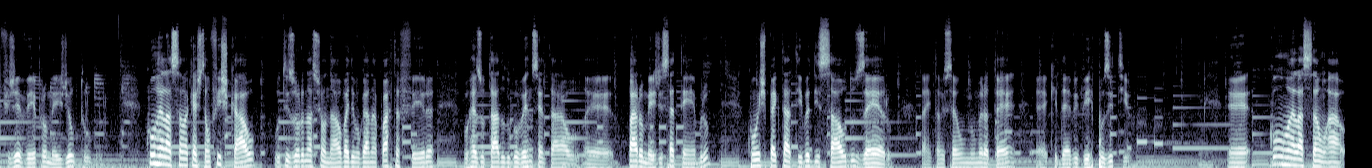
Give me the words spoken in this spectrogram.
FGV para o mês de outubro. Com relação à questão fiscal, o Tesouro Nacional vai divulgar na quarta-feira o resultado do governo central é, para o mês de setembro, com expectativa de saldo zero. Tá? Então, isso é um número até é, que deve vir positivo. É, com relação ao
